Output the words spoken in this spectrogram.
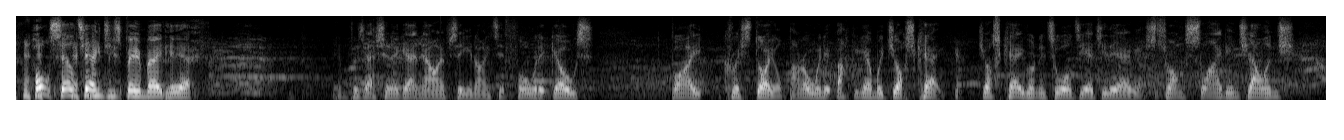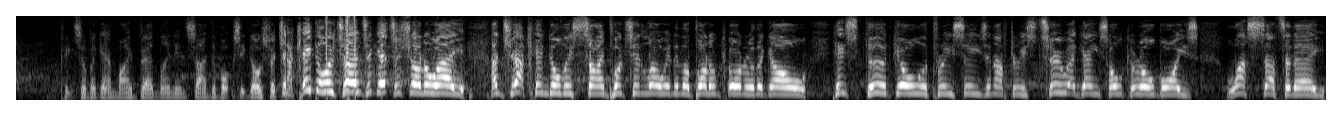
wholesale changes being made here. In possession again now, FC United. Forward it goes by Chris Doyle. Barrow win it back again with Josh Kay. Josh Kay running towards the edge of the area. Strong sliding challenge. Picked up again by Beadling. Inside the box it goes for Jack Hindle who turns and gets a shot away. And Jack Hindle this time puts it low into the bottom corner of the goal. His third goal of pre-season after his two against Holker Old Boys last Saturday.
